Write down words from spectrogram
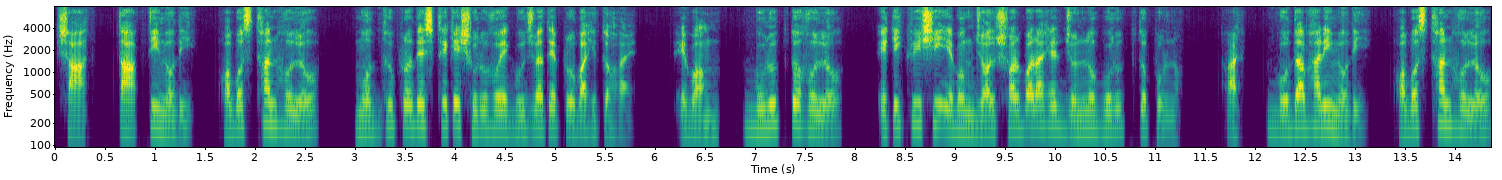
সাত, তাপ্তি নদী। অবস্থান হল, মধ্যপ্রদেশ থেকে শুরু হয়ে গুজরাতে প্রবাহিত হয় এবং গুরুত্ব হল, এটি কৃষি এবং জল সরবরাহের জন্য গুরুত্বপূর্ণ। গোদাভারী নদী, অবস্থান হল,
